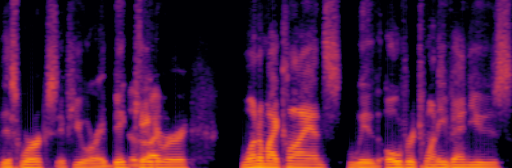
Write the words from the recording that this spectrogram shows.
this works. If you are a big That's caterer, right. one of my clients with over 20 venues,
